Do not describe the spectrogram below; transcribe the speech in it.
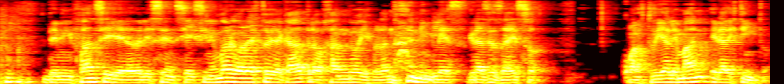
de mi infancia y adolescencia. Y sin embargo ahora estoy acá trabajando y hablando en inglés gracias a eso. Cuando estudié alemán era distinto.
